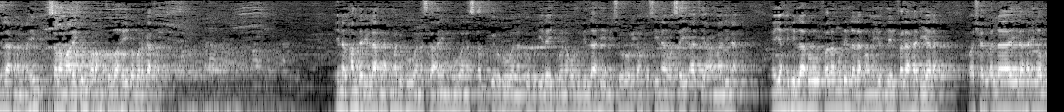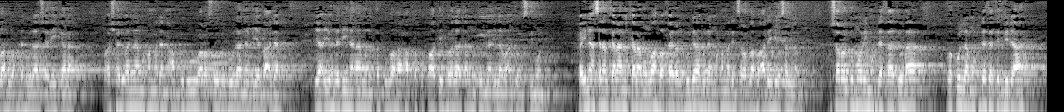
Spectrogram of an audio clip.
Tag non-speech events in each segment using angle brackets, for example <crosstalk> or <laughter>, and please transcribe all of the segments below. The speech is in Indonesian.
Bismillahirrahmanirrahim. Assalamualaikum warahmatullahi wabarakatuh. Innal hamdalillah nahmaduhu wa nasta'inuhu wa nastaghfiruhu wa natubu ilayhi wa na'udzu billahi min shururi anfusina wa sayyiati a'malina. May yahdihillahu fala mudilla lahu wa may yudlil fala hadiya lahu. Wa ashhadu an la ilaha illallah wahdahu la syarika lahu. Wa ashhadu anna Muhammadan 'abduhu wa rasuluhu la nabiyya ba'dahu. يا أيها الذين آمنوا اتقوا الله حق تقاته ولا تموتن إلا وأنتم مسلمون. فإن أحسن الكلام كلام الله وخير الهدى هدى محمد صلى الله عليه وسلم. وشر الأمور محدثاتها وكل محدثة بدعة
